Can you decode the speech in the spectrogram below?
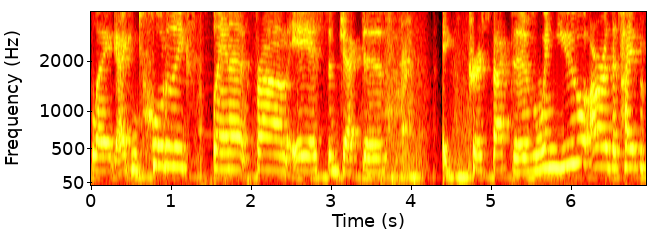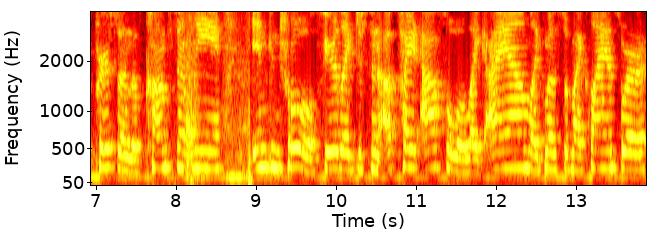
Like I can totally explain it from a subjective like, perspective. When you are the type of person that's constantly in control, if you're like just an uptight asshole, like I am, like most of my clients were,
